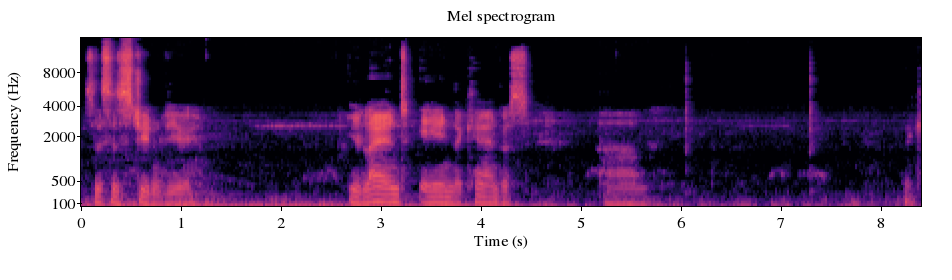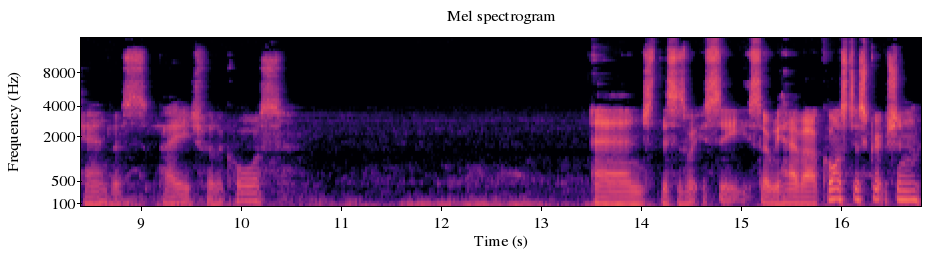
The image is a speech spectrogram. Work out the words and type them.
so this is student view. You land in the canvas, um, the canvas page for the course and this is what you see. So we have our course description,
